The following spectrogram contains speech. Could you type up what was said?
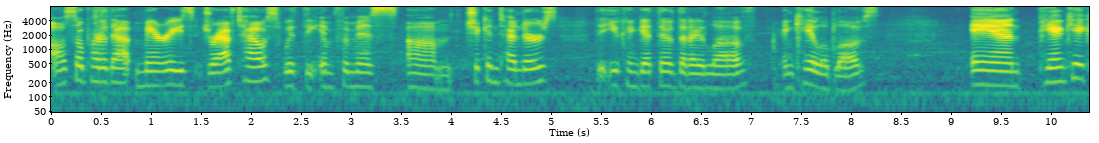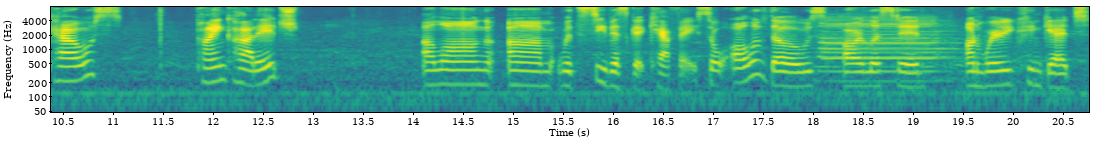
also part of that, Mary's Draft House with the infamous um, chicken tenders that you can get there that I love and Caleb loves. And Pancake House, Pine Cottage, along um, with Seabiscuit Cafe. So all of those are listed on where you can get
